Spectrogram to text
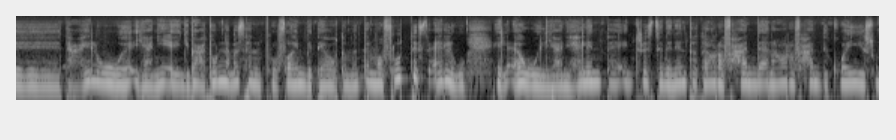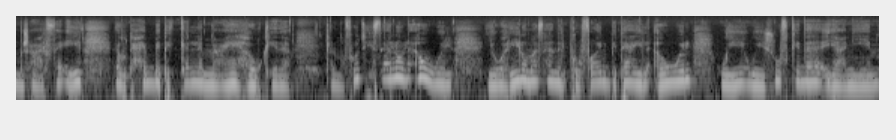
آه تعالوا يعني يبعتوا لنا مثلا ال profile بتاعه. طب ما أنت المفروض تسأله الأول يعني هل أنت interested إن أنت تعرف حد؟ أنا أعرف حد كويس ومش عارفة إيه لو تحب تتكلم معاها وكده. كان المفروض يسأله الأول يوري له مثلا ال profile بتاعي الأول ويشوف كده يعني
